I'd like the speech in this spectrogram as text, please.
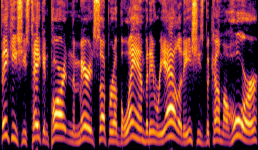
thinking she's taken part in the marriage supper of the Lamb, but in reality, she's become a whore,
